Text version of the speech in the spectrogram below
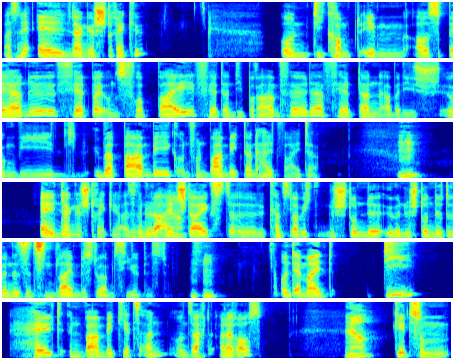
Also eine ellenlange Strecke. Und die kommt eben aus Berne, fährt bei uns vorbei, fährt dann die Bramfelder, fährt dann aber die irgendwie über Barmbek und von Barmbek dann halt weiter. Mhm ellenlange Strecke. Also wenn du da einsteigst, ja. äh, kannst glaube ich eine Stunde, über eine Stunde drinnen sitzen bleiben, bis du am Ziel bist. Mhm. Und er meint, die hält in Barmbek jetzt an und sagt, alle raus. Ja. Geht zum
